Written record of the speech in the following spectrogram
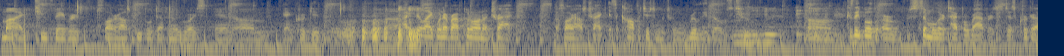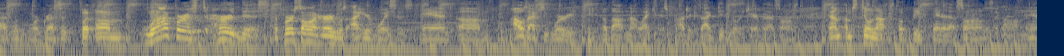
my two favorite Slaughterhouse people, definitely Royce and um, and Crooked. Uh, I feel like whenever I put on a track, a Slaughterhouse track, it's a competition between really those two, because they both are similar type of rappers. Just Crooked I is a little bit more aggressive. But um, when I first heard this, the first song I heard was "I Hear Voices," and um, I was actually worried about not liking this project because I didn't really care for that song, and I'm, I'm still not a big fan of that song. I was like, oh man,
